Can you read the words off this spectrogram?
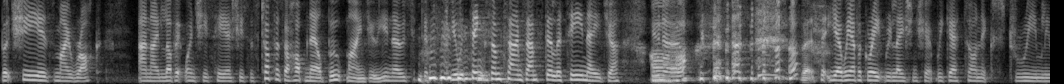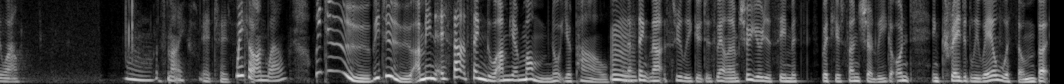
But she is my rock and I love it when she's here. She's as tough as a hobnail boot, mind you. You know, you would think sometimes I'm still a teenager, you uh-huh. know. but uh, yeah, we have a great relationship. We get on extremely well. Oh, that's nice. It is. We get on well. We do. We do. I mean, it's that thing though. I'm your mum, not your pal, mm. and I mm. think that's really good as well. And I'm sure you're the same with with your son, Shirley. You get on incredibly well with them, but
